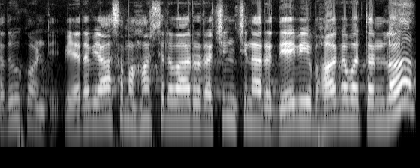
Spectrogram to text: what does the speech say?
చదువుకోండి. వేదవ్యాస మహర్షుల వారు రచించినారు. దేవి భాగవతంలో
